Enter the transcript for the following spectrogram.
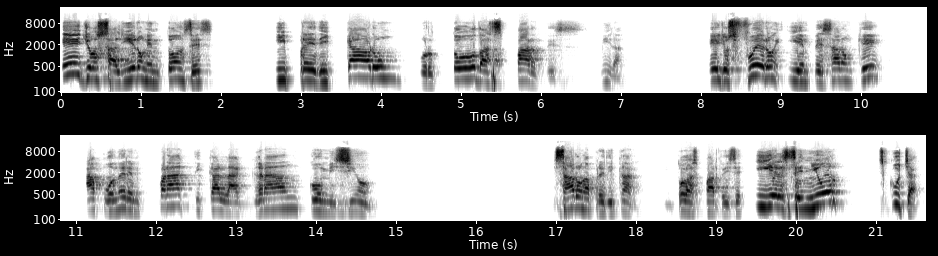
ellos salieron entonces y predicaron por todas partes. Mira, ellos fueron y empezaron ¿qué? a poner en práctica la gran comisión. Empezaron a predicar en todas partes, dice, y el Señor, escucha,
